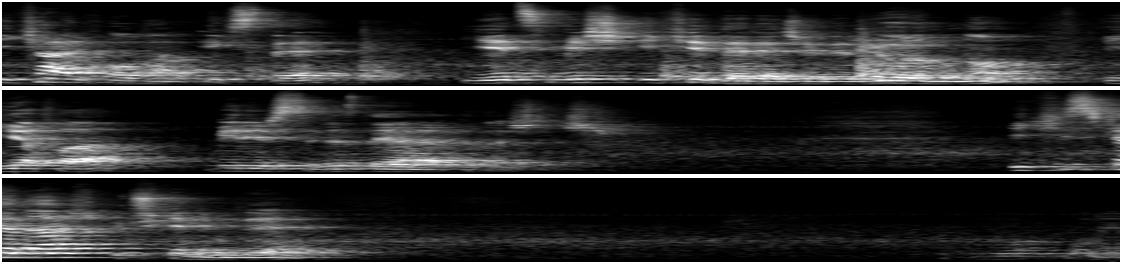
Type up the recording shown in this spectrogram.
2 alfa olan x de 72 derecedir yorumunu yapabilirsiniz değerli arkadaşlar. İkizkenar üçgenimde bu, bu ne?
